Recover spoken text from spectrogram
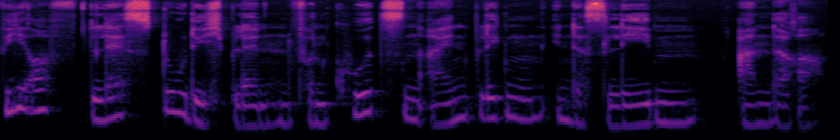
Wie oft lässt du dich blenden von kurzen Einblicken in das Leben anderer?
